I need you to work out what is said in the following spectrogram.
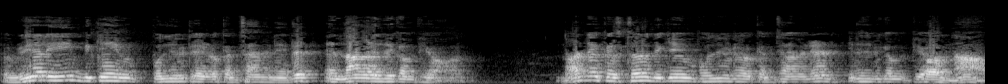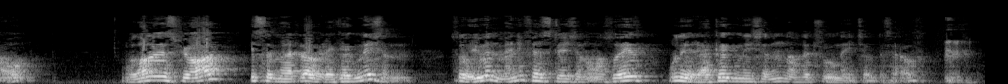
really became polluted or contaminated and now it has become pure. Not that crystal became polluted or contaminated, it has become pure now. Was always pure, it's a matter of recognition. So even manifestation also is only recognition of the true nature of the self.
